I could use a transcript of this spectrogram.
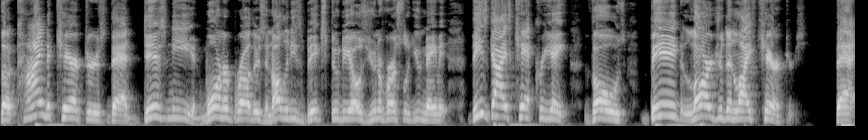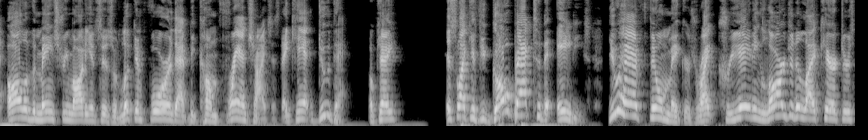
the kind of characters that Disney and Warner Brothers and all of these big studios, Universal, you name it, these guys can't create those big, larger than life characters that all of the mainstream audiences are looking for that become franchises. They can't do that. Okay. It's like if you go back to the 80s, you had filmmakers, right, creating larger than life characters.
